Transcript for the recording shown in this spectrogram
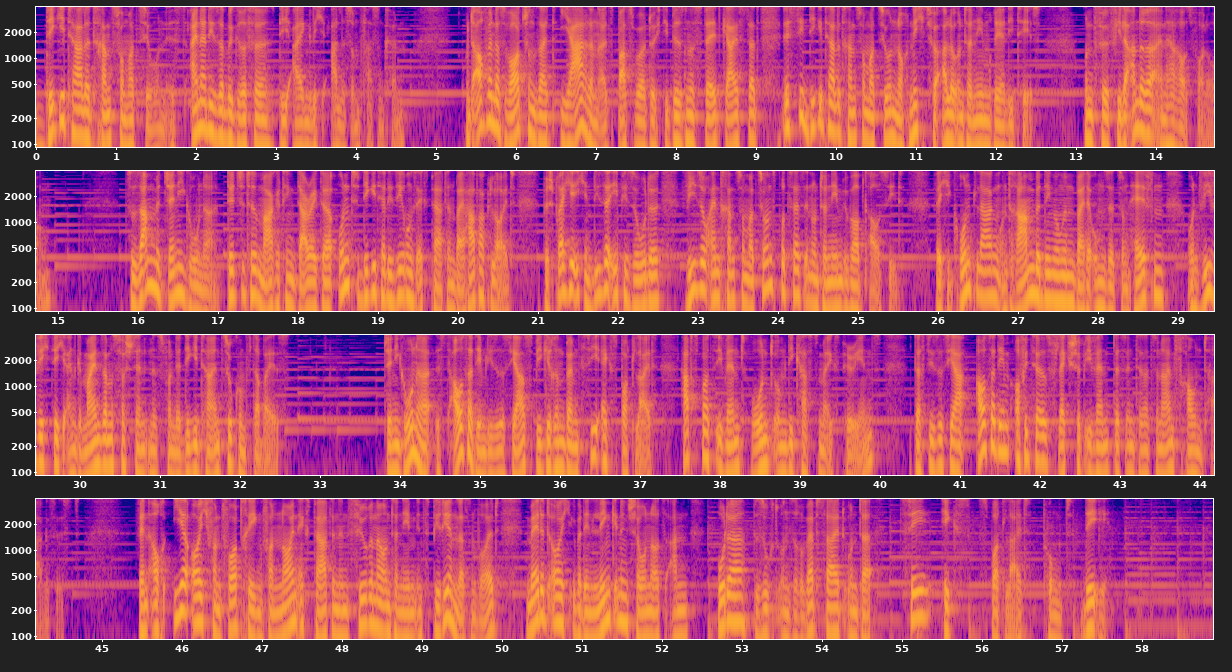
Digitale Transformation ist einer dieser Begriffe, die eigentlich alles umfassen können. Und auch wenn das Wort schon seit Jahren als Buzzword durch die Businesswelt geistert, ist die digitale Transformation noch nicht für alle Unternehmen Realität und für viele andere eine Herausforderung. Zusammen mit Jenny Gruner, Digital Marketing Director und Digitalisierungsexpertin bei Hapag-Lloyd, bespreche ich in dieser Episode, wie so ein Transformationsprozess in Unternehmen überhaupt aussieht, welche Grundlagen und Rahmenbedingungen bei der Umsetzung helfen und wie wichtig ein gemeinsames Verständnis von der digitalen Zukunft dabei ist. Jenny Gruner ist außerdem dieses Jahr Speakerin beim CX Spotlight, HubSpots Event rund um die Customer Experience, das dieses Jahr außerdem offizielles Flagship-Event des Internationalen Frauentages ist. Wenn auch ihr euch von Vorträgen von neuen Expertinnen führender Unternehmen inspirieren lassen wollt, meldet euch über den Link in den Show Notes an oder besucht unsere Website unter cxspotlight.de.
